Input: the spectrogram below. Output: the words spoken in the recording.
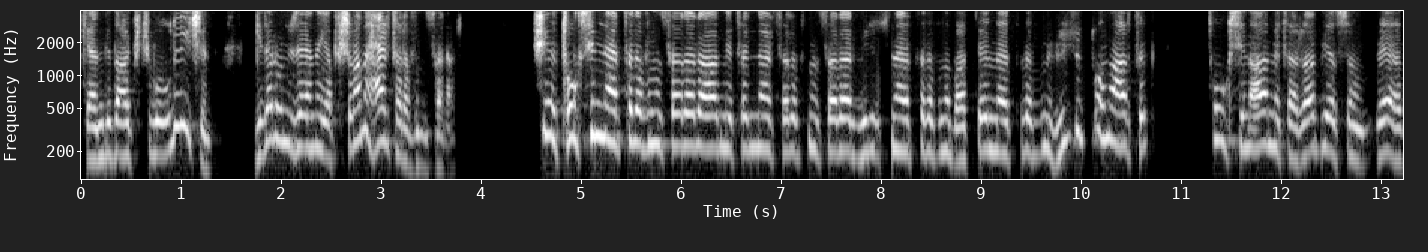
Kendi daha küçük olduğu için gider onun üzerine yapışır ama her tarafını sarar. Şimdi toksin her tarafını sarar, ağır metalin her tarafını sarar, virüsün her tarafını, bakterinin her tarafını. Vücut onu artık toksin, ağır metal, radyasyon veya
